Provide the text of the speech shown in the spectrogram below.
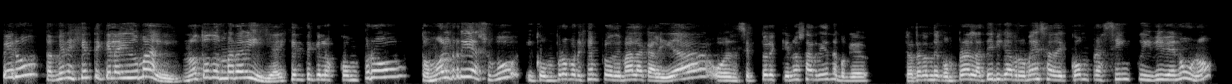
Pero también hay gente que le ha ido mal, no todo es maravilla, hay gente que los compró, tomó el riesgo y compró, por ejemplo, de mala calidad o en sectores que no se arriendan porque trataron de comprar la típica promesa de compra cinco y vive en uno.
